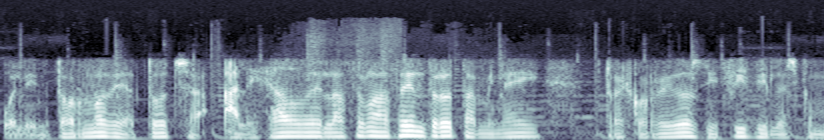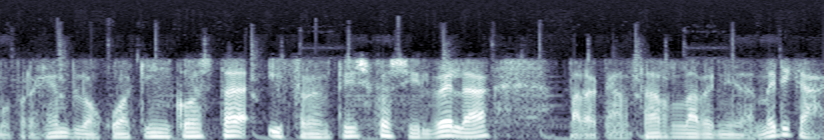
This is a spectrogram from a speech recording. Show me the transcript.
o el entorno de Atocha. Alejado de la zona centro también hay recorridos difíciles como por ejemplo Joaquín Costa y Francisco Silvela para alcanzar la Avenida América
